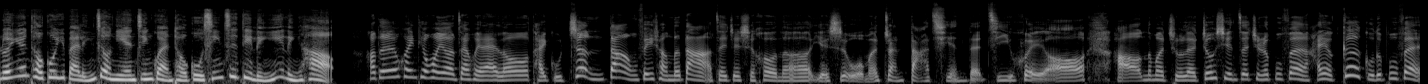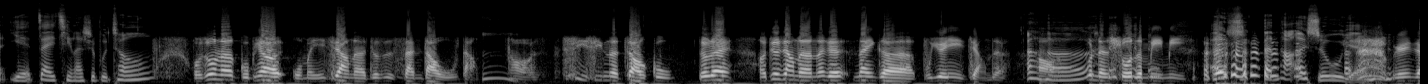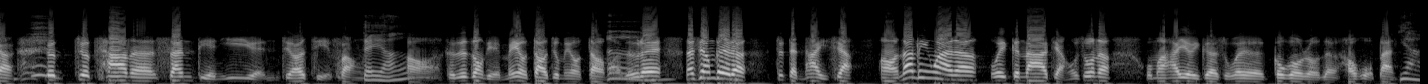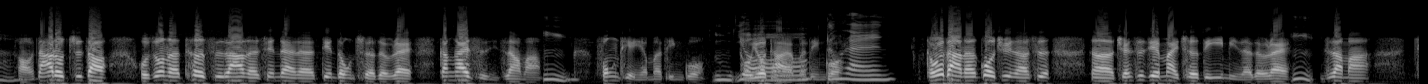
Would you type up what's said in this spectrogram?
轮源投顾一百零九年金管投顾新字第零一零号。好的，欢迎听众朋友再回来喽！台股震荡非常的大，在这时候呢，也是我们赚大钱的机会哦。好，那么除了周选择权的部分，还有个股的部分，也再请老师补充。我说呢，股票我们一向呢就是三到五档，嗯哦，细心的照顾，对不对？哦，就像呢那个那个不愿意讲的，哦不能说的秘密。二十等他 二十五元，我跟你讲，就就差呢三点一元就要解放了。对呀、哦，可是重点没有到就没有到嘛，嗯对不对？那相对的就等他一下。哦，那另外呢，我会跟大家讲，我说呢，我们还有一个所谓的 GoGoRo 的好伙伴。呀，哦，大家都知道，我说呢，特斯拉呢，现在呢，电动车对不对？刚开始你知道吗？嗯丰田有没有听过嗯，Toyota 有没有听过当然，？Toyota 呢，过去呢是呃全世界卖车第一名的，对不对？嗯你知道吗？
